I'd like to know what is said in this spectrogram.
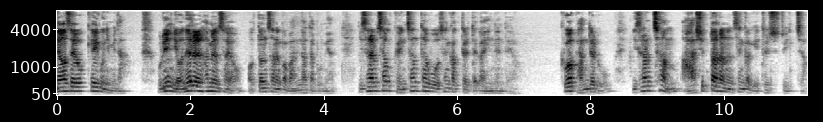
안녕하세요 K군입니다. 우린 연애를 하면서요 어떤 사람과 만나다 보면 이 사람이 참 괜찮다고 생각될 때가 있는데요. 그와 반대로 이 사람 참 아쉽다라는 생각이 들 수도 있죠.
